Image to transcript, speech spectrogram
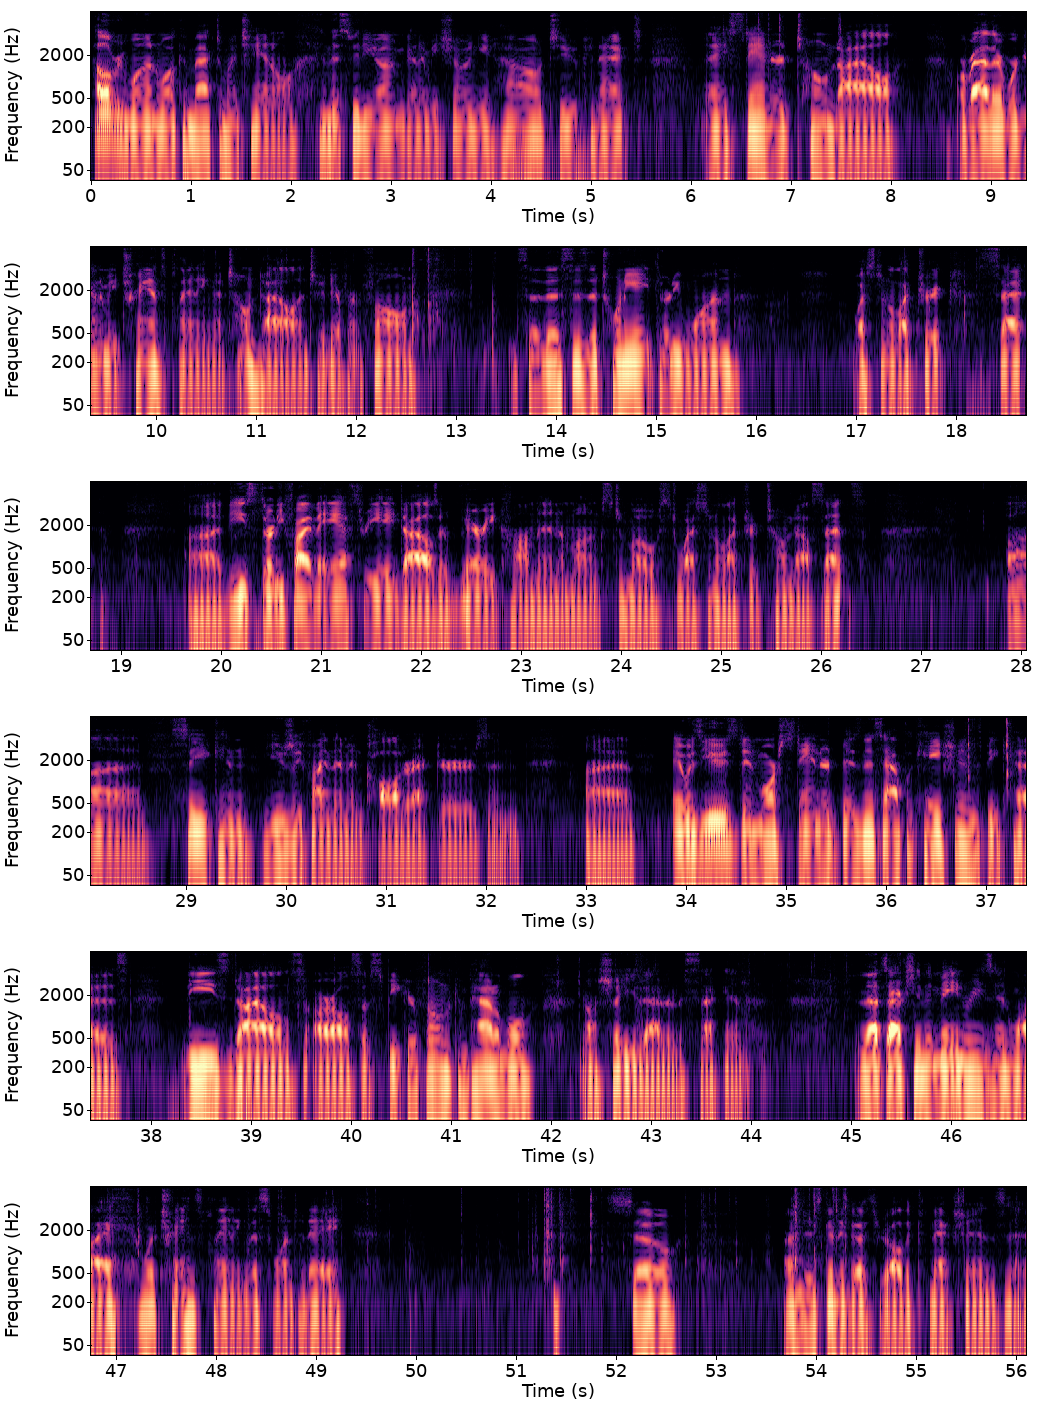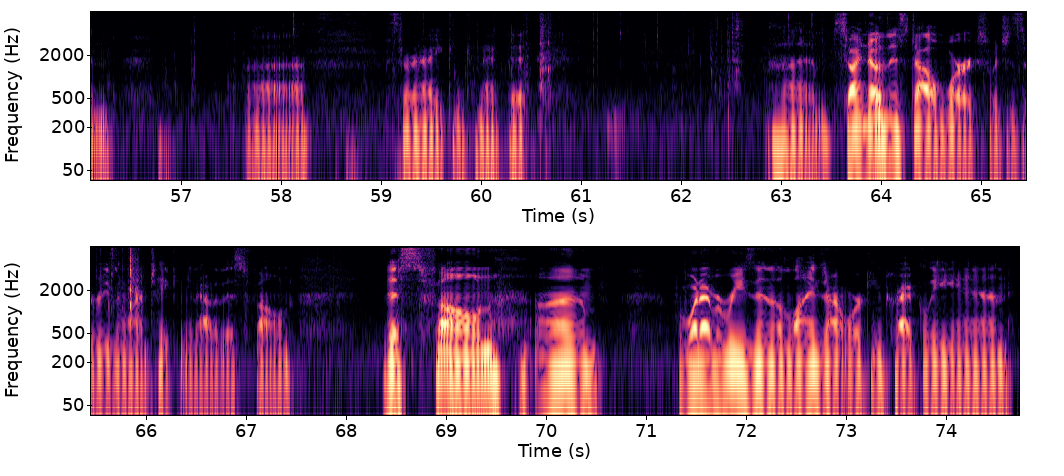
Hello everyone, welcome back to my channel. In this video I'm going to be showing you how to connect a standard tone dial, or rather we're going to be transplanting a tone dial into a different phone. So this is a 2831 Western Electric set. Uh, these 35 AF3A dials are very common amongst most Western Electric tone dial sets. Uh, so you can usually find them in call directors and uh, it was used in more standard business applications because these dials are also speakerphone compatible and I'll show you that in a second. And that's actually the main reason why we're transplanting this one today. So I'm just gonna go through all the connections and uh, sort of how you can connect it. Um, so I know this dial works, which is the reason why I'm taking it out of this phone. This phone, um, for whatever reason, the lines aren't working correctly, and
